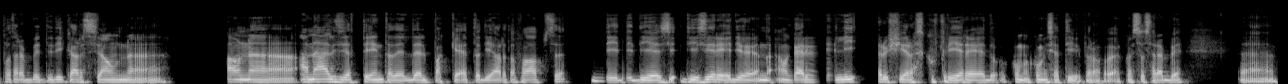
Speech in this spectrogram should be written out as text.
potrebbe dedicarsi a, un, a un'analisi attenta del, del, pacchetto di Art of Apps di, di, di, di Easy Radio e magari lì riuscire a scoprire do, come, come, si attivi, però vabbè, questo sarebbe eh,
